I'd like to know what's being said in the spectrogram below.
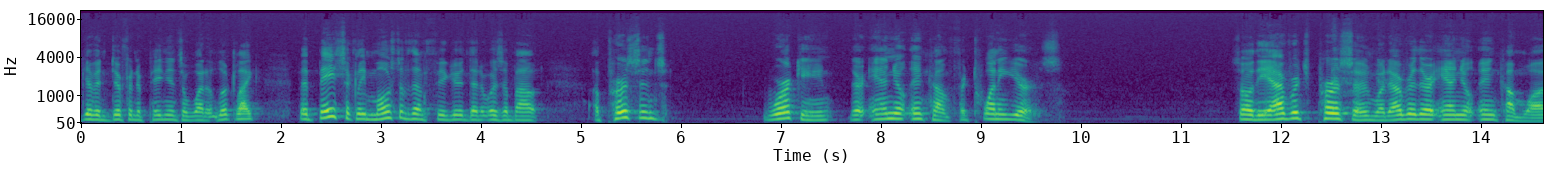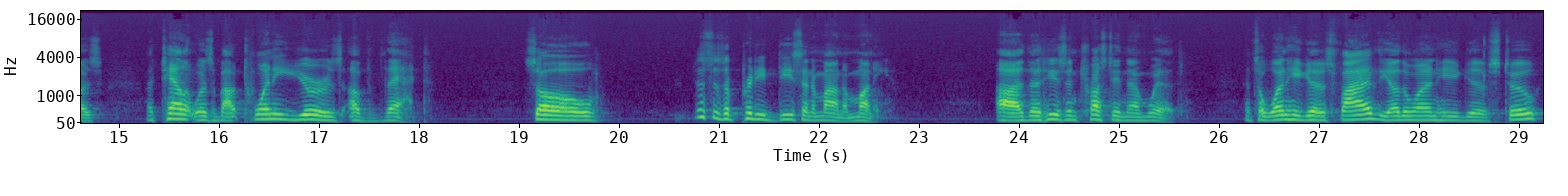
given different opinions of what it looked like, but basically, most of them figured that it was about a person's working their annual income for 20 years. So the average person, whatever their annual income was, a talent was about 20 years of that. So this is a pretty decent amount of money uh, that he's entrusting them with. And so one he gives five, the other one he gives two,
